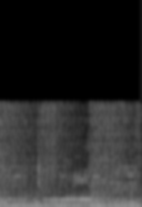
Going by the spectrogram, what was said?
Oh,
